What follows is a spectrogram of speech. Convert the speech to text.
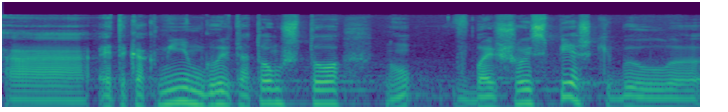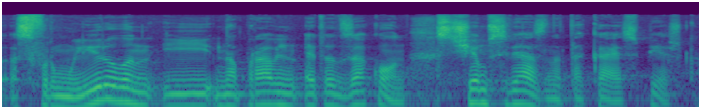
А, это как минимум говорит о том, что ну, в большой спешке был э, сформулирован и направлен этот закон. С чем связана такая спешка?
